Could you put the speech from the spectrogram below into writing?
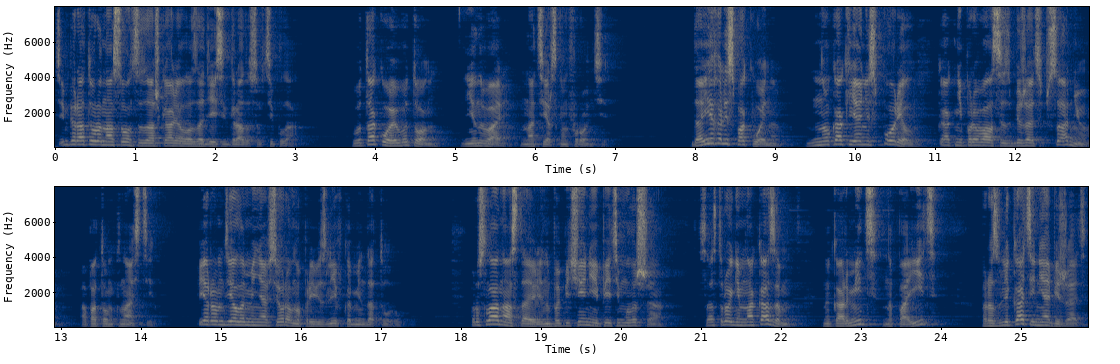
температура на солнце зашкаливала за 10 градусов тепла. Вот такой вот он, январь, на Терском фронте. Доехали спокойно, но как я не спорил, как не порывался сбежать в псарню, а потом к Насте, первым делом меня все равно привезли в комендатуру. Руслана оставили на попечение Пети малыша, со строгим наказом накормить, напоить, развлекать и не обижать.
